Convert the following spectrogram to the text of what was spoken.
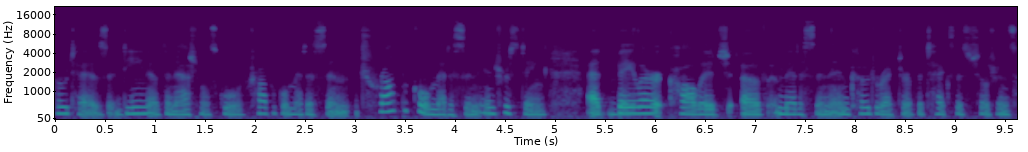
Hotez, Dean of the National School of Tropical Medicine, Tropical Medicine, interesting, at Baylor College of Medicine and co-director of the Texas Children's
